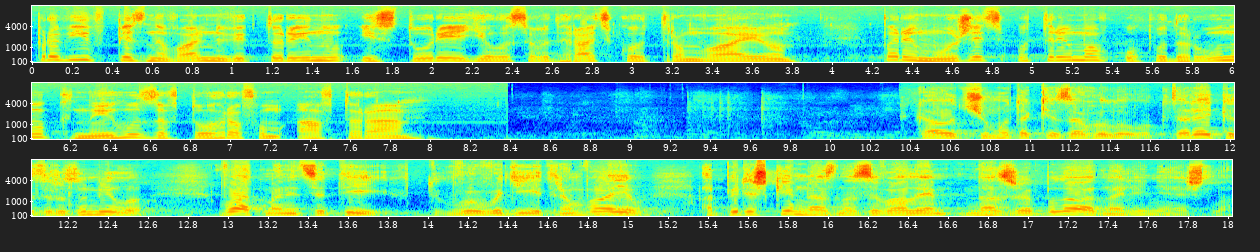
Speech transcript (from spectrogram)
провів пізнавальну вікторину Історія Єлисаветградського трамваю. Переможець отримав у подарунок книгу з автографом автора. Кажуть, чому такий заголовок? Тарейки, зрозуміло, ватмани це ті водії трамваїв, а пиріжки в нас називали, в нас вже була одна лінія йшла.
